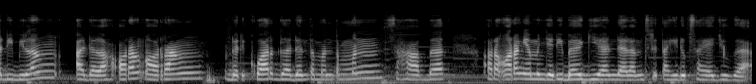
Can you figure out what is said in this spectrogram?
dibilang adalah orang-orang dari keluarga dan teman-teman, sahabat, orang-orang yang menjadi bagian dalam cerita hidup saya juga.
